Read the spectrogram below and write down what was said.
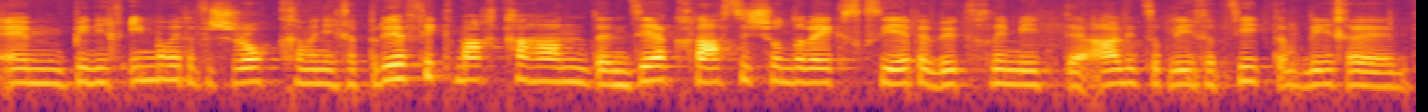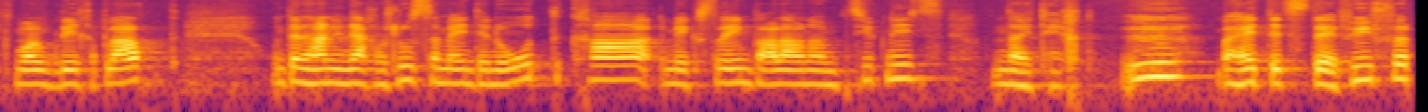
ähm, bin ich immer wieder verschrocken, wenn ich eine Prüfung gemacht habe, dann sehr klassisch unterwegs war, eben wirklich mit äh, alle zur gleichen Zeit, am gleichen, am gleichen Blatt. Und dann hatte ich am Schluss am Ende Noten, gehabt, im Extremfall auch noch im Zeugnis. Und dann dachte ich, äh, man hat jetzt den Fünfer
